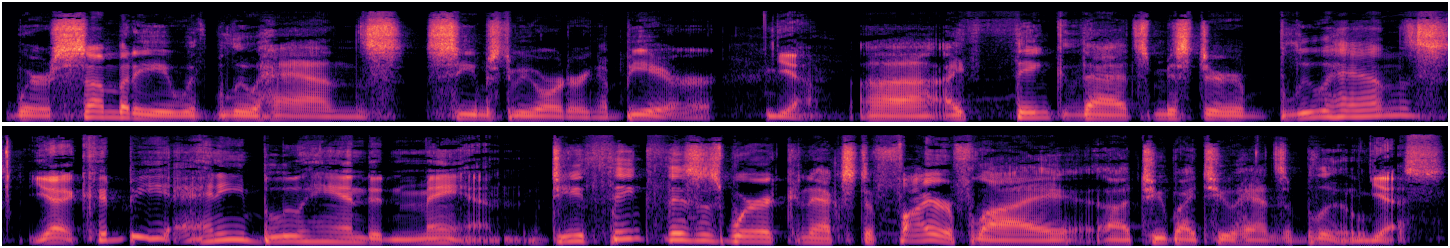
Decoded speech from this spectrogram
where somebody with blue hands seems to be ordering a beer. Yeah. Uh, I think that's Mr. Blue Hands. Yeah, it could be any blue handed man. Do you think this is where it connects to Firefly, uh, Two by Two Hands of Blue? Yes.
